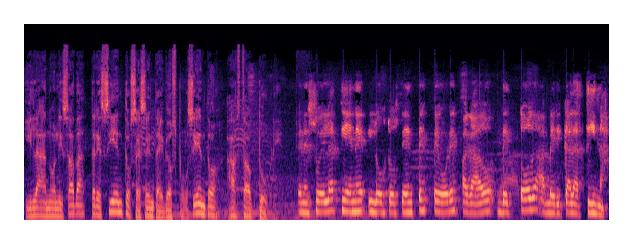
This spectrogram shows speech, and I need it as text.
y la anualizada 362% hasta octubre. Venezuela tiene los docentes peores pagados de toda América Latina,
